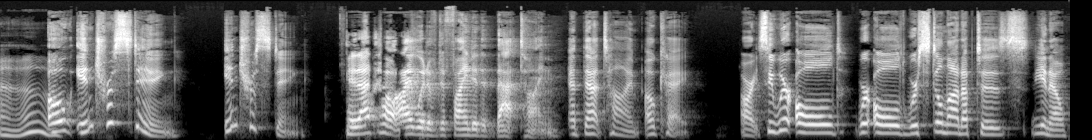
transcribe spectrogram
Oh. Oh, interesting. Interesting. Yeah, that's how I would have defined it at that time. At that time. Okay. All right. See, we're old. We're old. We're still not up to, you know,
